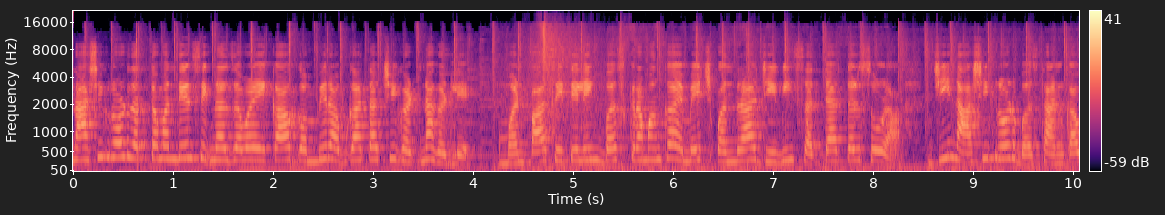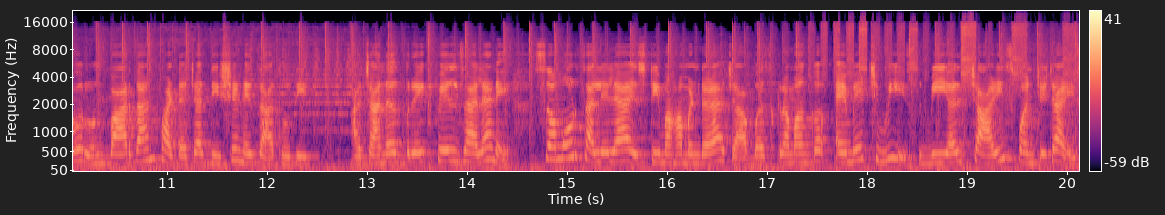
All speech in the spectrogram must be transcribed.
नाशिक रोड दत्त मंदिर सिग्नलजवळ एका गंभीर अपघाताची घटना घडली. मनपा सिटीलिंक बस क्रमांक एम एच पंधरा जी व्ही सत्याहत्तर सोळा जी नाशिक रोड बस स्थानकावरून बारदान फाट्याच्या दिशेने जात होती. अचानक ब्रेक फेल झाल्याने समोर चाललेल्या एस टी महामंडळाच्या बस क्रमांक एम एच वीस बी एल चाळीस पंचेचाळीस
